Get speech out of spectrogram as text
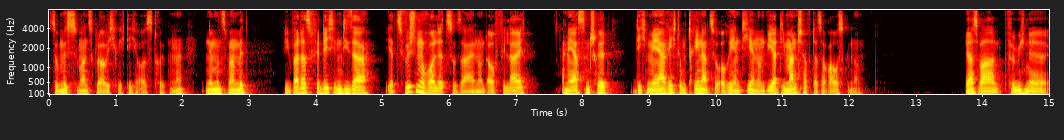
So müsste man es, glaube ich, richtig ausdrücken. Ne? Nimm uns mal mit. Wie war das für dich in dieser ja, Zwischenrolle zu sein und auch vielleicht im ersten Schritt dich mehr Richtung Trainer zu orientieren? Und wie hat die Mannschaft das auch ausgenommen? Ja, es war für mich eine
